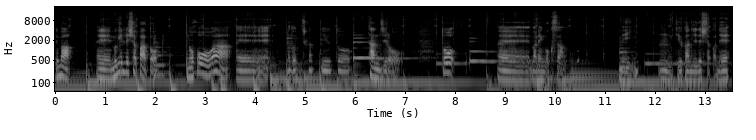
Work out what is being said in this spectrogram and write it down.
でまあ、えー無限列車パートの方は、えーまあ、どっちかっていうと炭治郎と、えーまあ、煉獄さんメイン、うん、っていう感じでしたかね。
